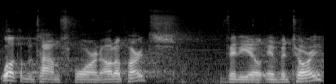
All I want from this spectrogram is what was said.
Welcome to Tom's Foreign Auto Parts video inventory.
